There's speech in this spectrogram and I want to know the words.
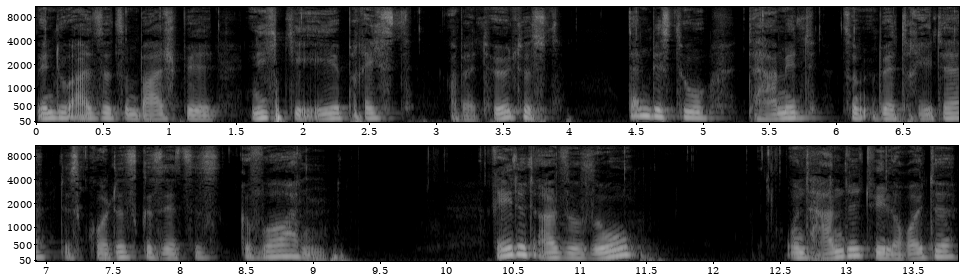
Wenn du also zum Beispiel nicht die Ehe brichst, aber tötest, dann bist du damit zum Übertreter des Gottesgesetzes geworden. Redet also so und handelt wie Leute,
